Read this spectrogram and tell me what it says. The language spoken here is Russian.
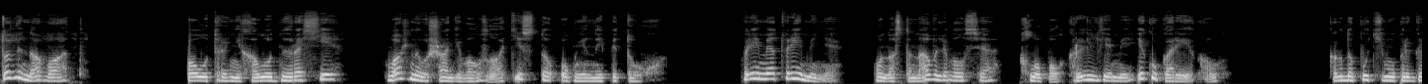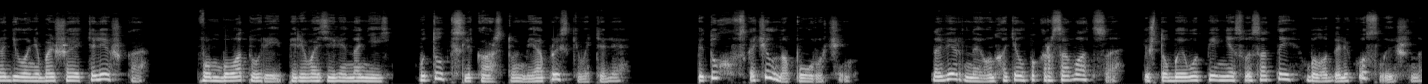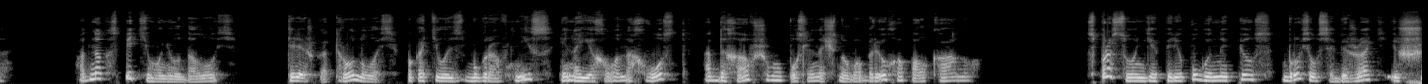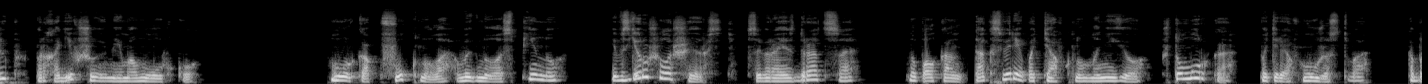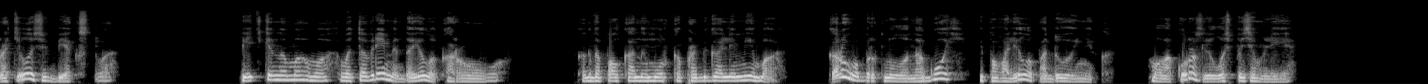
Кто виноват? По утренней холодной росе важно вышагивал золотисто-огненный петух. Время от времени он останавливался, хлопал крыльями и кукарекал. Когда путь ему преградила небольшая тележка, в амбулатории перевозили на ней бутылки с лекарствами и опрыскиватели. Петух вскочил на поручень. Наверное, он хотел покрасоваться, и чтобы его пение с высоты было далеко слышно. Однако спеть ему не удалось. Тележка тронулась, покатилась с бугра вниз и наехала на хвост отдыхавшему после ночного брёха полкану. Спросонья перепуганный пес бросился бежать и сшиб проходившую мимо Мурку. Мурка пфукнула, выгнула спину и взъерушила шерсть, собираясь драться, но полкан так свирепо тявкнул на нее, что Мурка, потеряв мужество, обратилась в бегство. Петькина мама в это время доила корову. Когда полкан и Мурка пробегали мимо, корова брыкнула ногой и повалила подойник. Молоко разлилось по земле.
